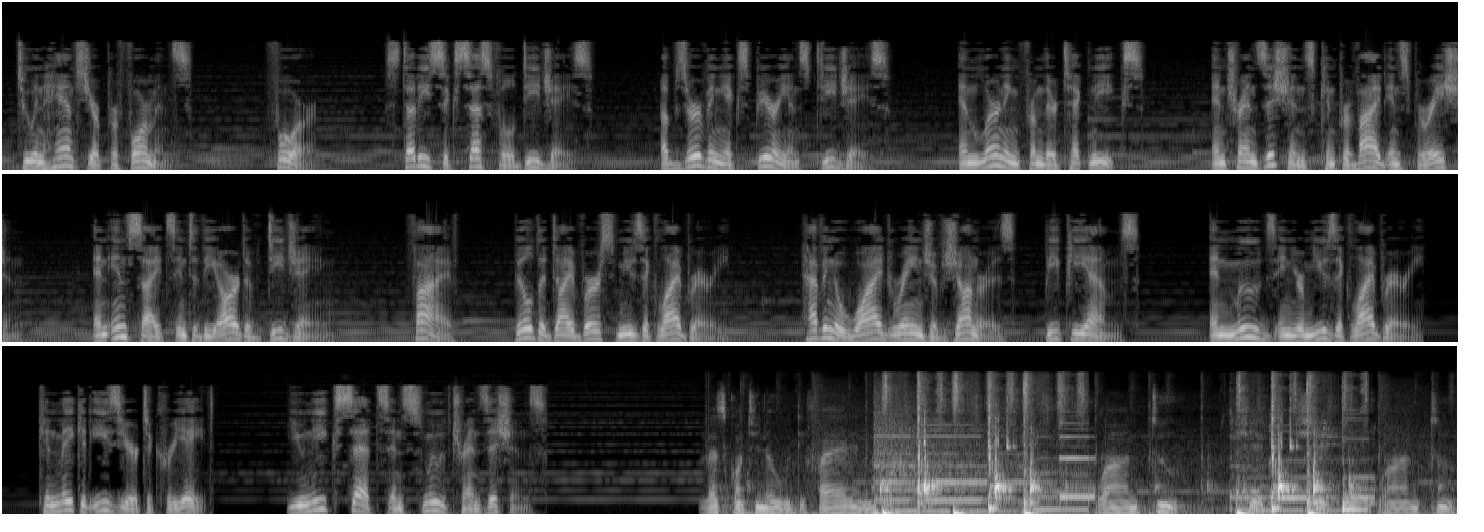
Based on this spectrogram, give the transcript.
to enhance your performance. 4. Study successful DJs observing experienced DJs, and learning from their techniques and transitions can provide inspiration and insights into the art of DJing. 5. Build a diverse music library. Having a wide range of genres, BPMs, and moods in your music library can make it easier to create unique sets and smooth transitions. Let's continue with the firing. One, two, shake, shake. One, two,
